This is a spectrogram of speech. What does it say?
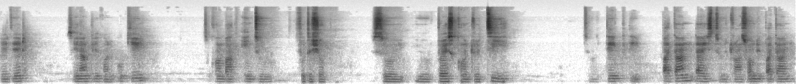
created. So you now click on OK to come back into Photoshop. So you press Ctrl T to take the pattern, that is to transform the pattern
